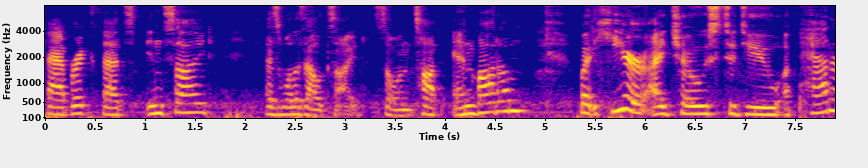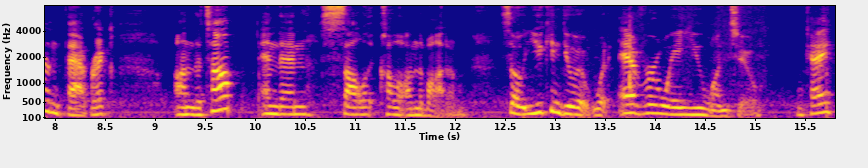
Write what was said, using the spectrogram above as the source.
fabric that's inside as well as outside. So on top and bottom. But here I chose to do a pattern fabric on the top and then solid color on the bottom. So you can do it whatever way you want to. Okay,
